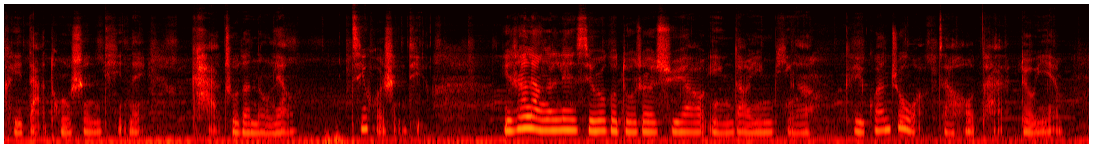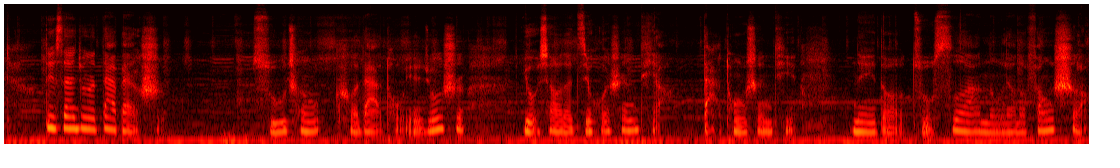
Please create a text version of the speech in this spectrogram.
可以打通身体内卡住的能量。激活身体。以上两个练习，如果读者需要引导音频啊，可以关注我在后台留言。第三就是大拜式，俗称磕大头，也就是有效的激活身体啊，打通身体内的阻塞啊能量的方式了。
